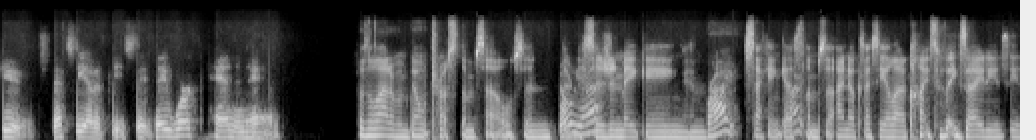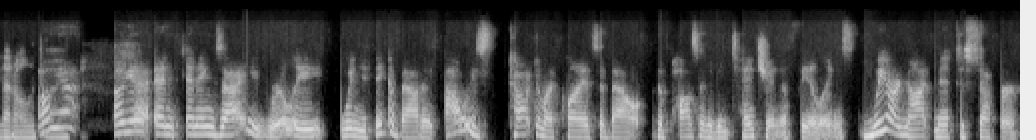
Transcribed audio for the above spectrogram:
huge. That's the other piece. They, they work hand in hand because a lot of them don't trust themselves and their oh, yeah. decision making and right. second guess right. themselves. I know because I see a lot of clients with anxiety and see that all the oh, time. Oh yeah. Oh yeah. And and anxiety really, when you think about it, I always talk to my clients about the positive intention of feelings. We are not meant to suffer.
